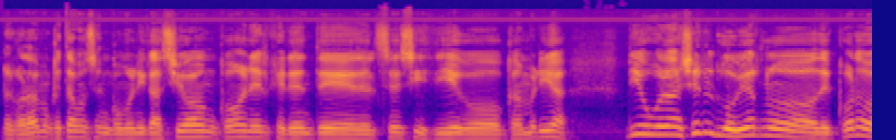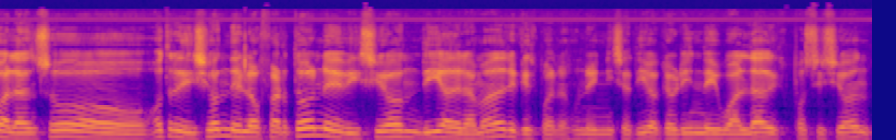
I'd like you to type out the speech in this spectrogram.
Recordamos que estamos en comunicación con el gerente del CESIS, Diego Cambría. Digo, bueno, ayer el gobierno de Córdoba lanzó otra edición del Ofertón, edición Día de la Madre, que es, bueno, es una iniciativa que brinda igualdad de exposición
